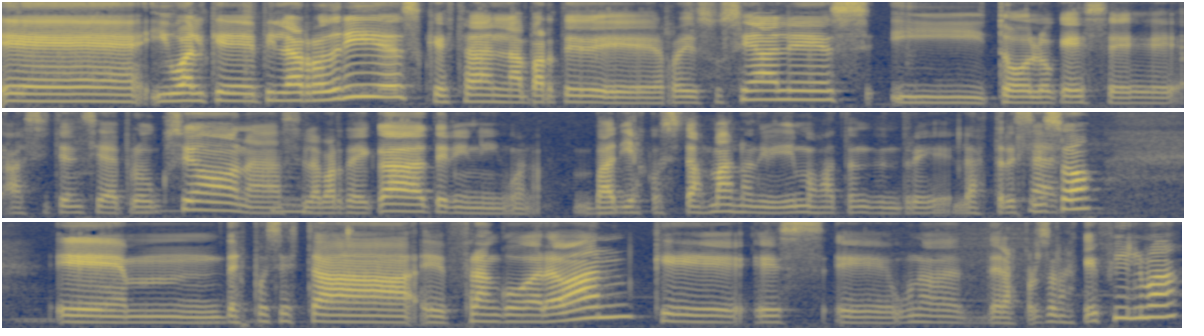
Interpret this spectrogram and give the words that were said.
Eh, igual que Pilar Rodríguez, que está en la parte de redes sociales y todo lo que es eh, asistencia de producción, hace la parte de catering y bueno, varias cositas más, nos dividimos bastante entre las tres eso. Em, después está eh, Franco Garabán, que es una de las personas que filma.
